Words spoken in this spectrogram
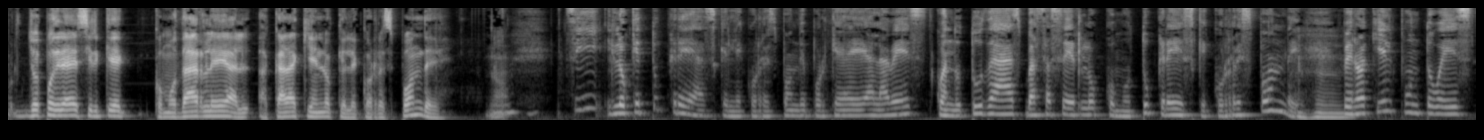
yo podría decir que como darle al- a cada quien lo que le corresponde, ¿no? Sí, lo que tú creas que le corresponde, porque a la vez cuando tú das vas a hacerlo como tú crees que corresponde. Pero aquí el punto es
